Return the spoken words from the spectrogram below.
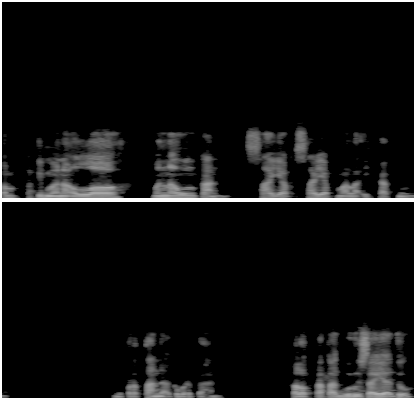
tempat di mana Allah menaungkan sayap-sayap malaikatnya. Ini pertanda keberkahan. Kalau kata guru saya tuh,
